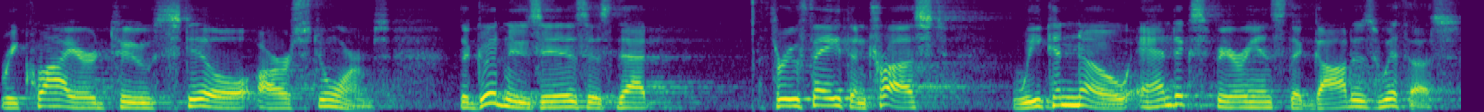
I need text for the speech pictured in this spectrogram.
required to still our storms. The good news is is that through faith and trust, we can know and experience that God is with us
